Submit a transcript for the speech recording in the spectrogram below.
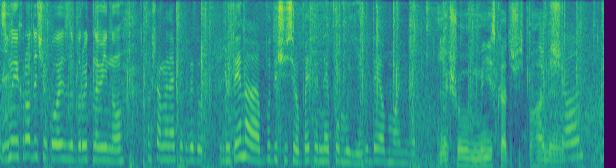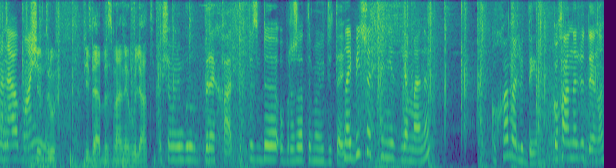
З моїх родичів когось заберуть на війну. Якщо мене підведуть. Людина буде щось робити не по моїй. Буде обманювати. Якщо мені сказати щось погане, Якщо мене що обманюють. друг піде без мене гуляти. Якщо мені будуть брехати. Хтось буде ображати моїх дітей. найбільша цінність для мене Кохана людина. Кохана людина.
